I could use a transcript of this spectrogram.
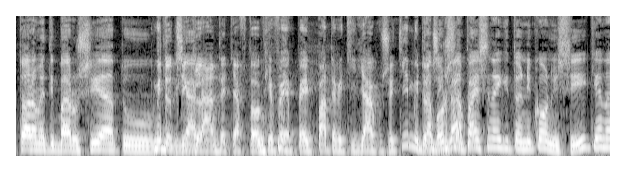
Τώρα με την παρουσία του. Μην το Κυριάκου, τσικλάτε κι αυτό και φε- πε- πάτε με Κυριάκους εκεί, μην το Θα μπορούσε να τσικλάτε. πάει σε ένα γειτονικό νησί και να,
